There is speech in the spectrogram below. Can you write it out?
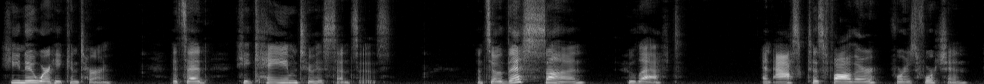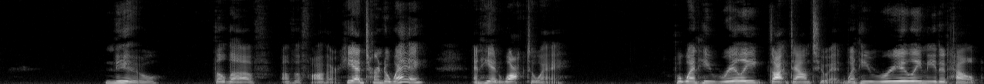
he knew where he can turn. It said he came to his senses. And so this son who left and asked his father for his fortune knew the love of the father. He had turned away and he had walked away. But when he really got down to it, when he really needed help,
